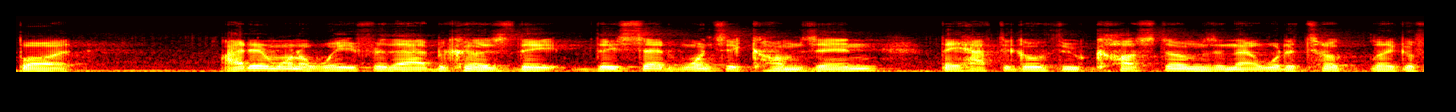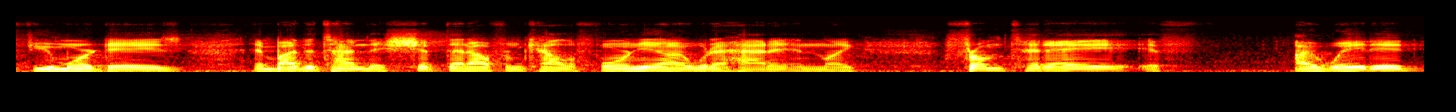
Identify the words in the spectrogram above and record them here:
But I didn't want to wait for that because they, they said once it comes in, they have to go through customs and that would have took like a few more days. And by the time they shipped that out from California, I would have had it in like from today, if I waited,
